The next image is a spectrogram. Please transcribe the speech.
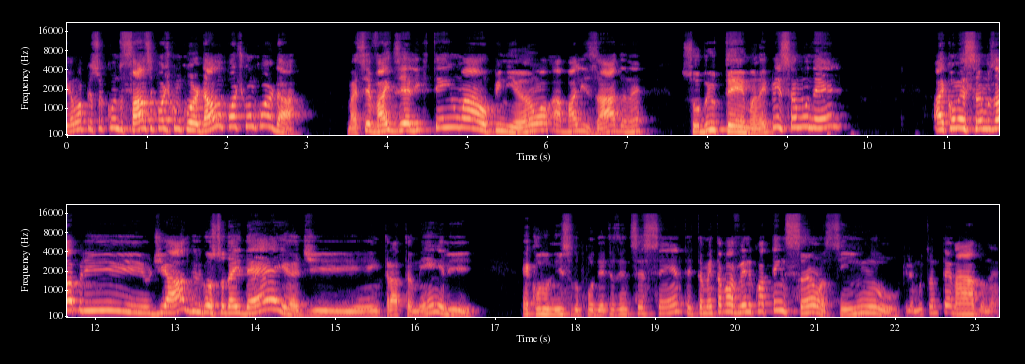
é uma pessoa que quando fala, você pode concordar ou não pode concordar. Mas você vai dizer ali que tem uma opinião abalizada, né? sobre o tema, né? E pensamos nele. Aí começamos a abrir o diálogo, ele gostou da ideia de entrar também, ele é colunista do Poder 360 e também estava vendo com atenção, assim, o, ele é muito antenado, né?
